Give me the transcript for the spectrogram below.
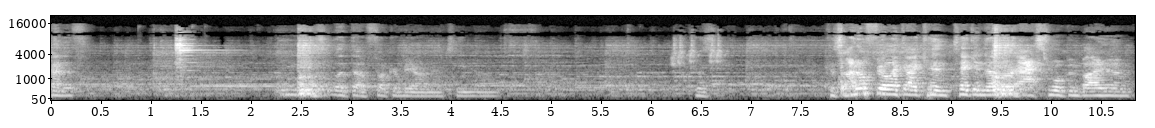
Kenneth. Please let that fucker be on the team now. Because I don't feel like I can take another ass whooping by him.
